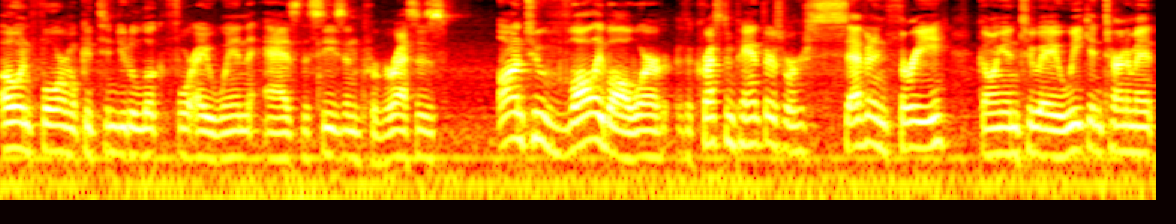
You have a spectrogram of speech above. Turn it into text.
0 4 and will continue to look for a win as the season progresses. On to volleyball, where the Creston Panthers were 7 and 3 going into a weekend tournament.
